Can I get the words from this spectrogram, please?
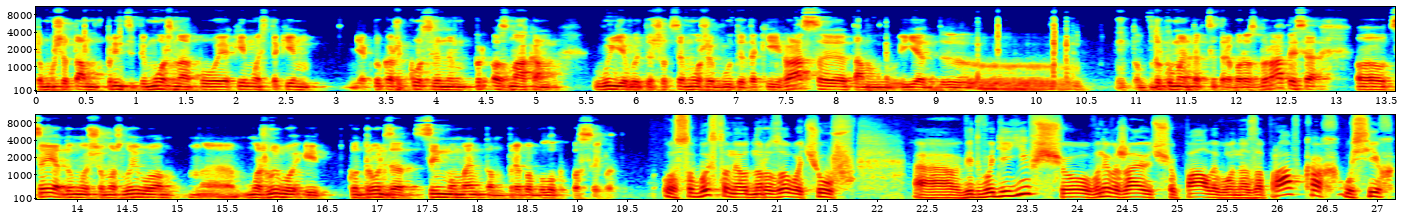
тому що там, в принципі, можна по якимось таким, як то кажуть, косвенним при- ознакам виявити, що це може бути такий газ. е, Там є е, ну, там в документах це треба розбиратися. Е, Це я думаю, що можливо, можливо, і контроль за цим моментом треба було б посилити. Особисто неодноразово чув від водіїв, що вони вважають, що паливо на заправках усіх,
